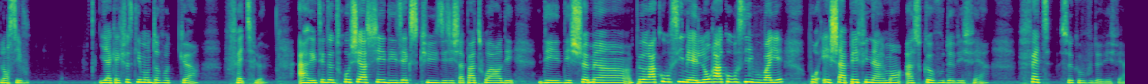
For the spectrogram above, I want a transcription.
lancez-vous. Il y a quelque chose qui monte dans votre cœur faites-le. Arrêtez de trop chercher des excuses, des échappatoires, des, chemins un peu raccourcis, mais longs raccourcis, vous voyez, pour échapper finalement à ce que vous devez faire. Faites ce que vous devez faire.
